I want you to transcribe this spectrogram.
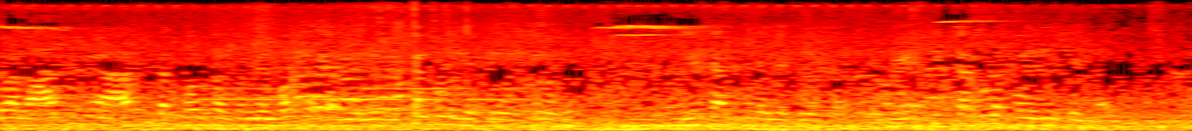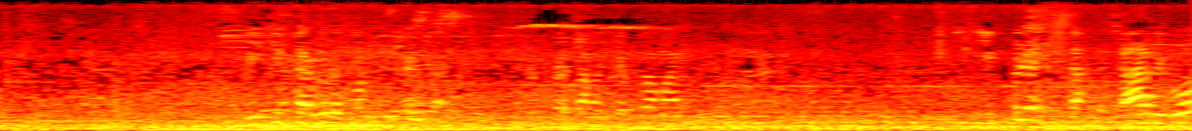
వాళ్ళ ఆర్థిక ఆర్థిక కోల్పోతాం మేము పోతాం మేము ఇష్టం కూడా చెప్పి కూడా చెప్పి సార్ కూడా ఫోన్ చేసేసారు సార్ కూడా ఫోన్ చేసేసారు మనం చెప్తామని ఇప్పుడే సార్ ఇగో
